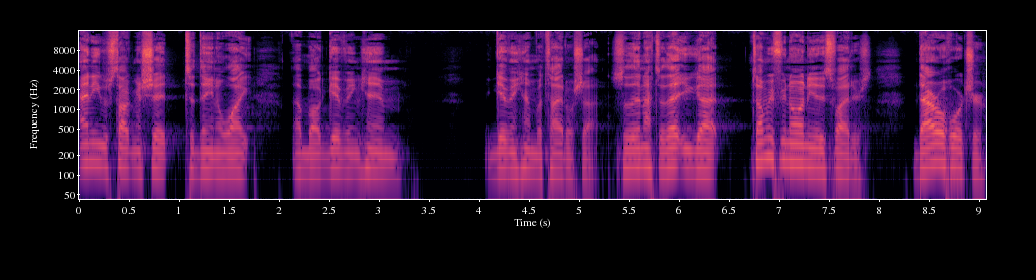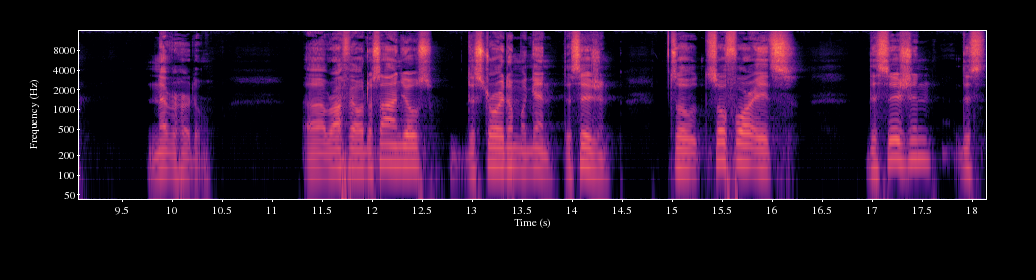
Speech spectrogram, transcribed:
and he was talking shit to Dana White about giving him giving him a title shot. So then after that, you got tell me if you know any of these fighters. Darrell Horcher, never heard of him. Uh, Rafael dos Anjos destroyed him again. Decision. So so far it's decision. This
